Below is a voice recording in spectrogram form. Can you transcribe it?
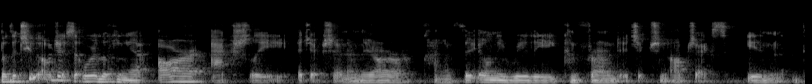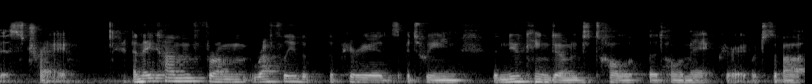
But the two objects that we're looking at are actually Egyptian, and they are kind of the only really confirmed Egyptian objects in this tray. And they come from roughly the, the periods between the New Kingdom to the Ptolemaic period, which is about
